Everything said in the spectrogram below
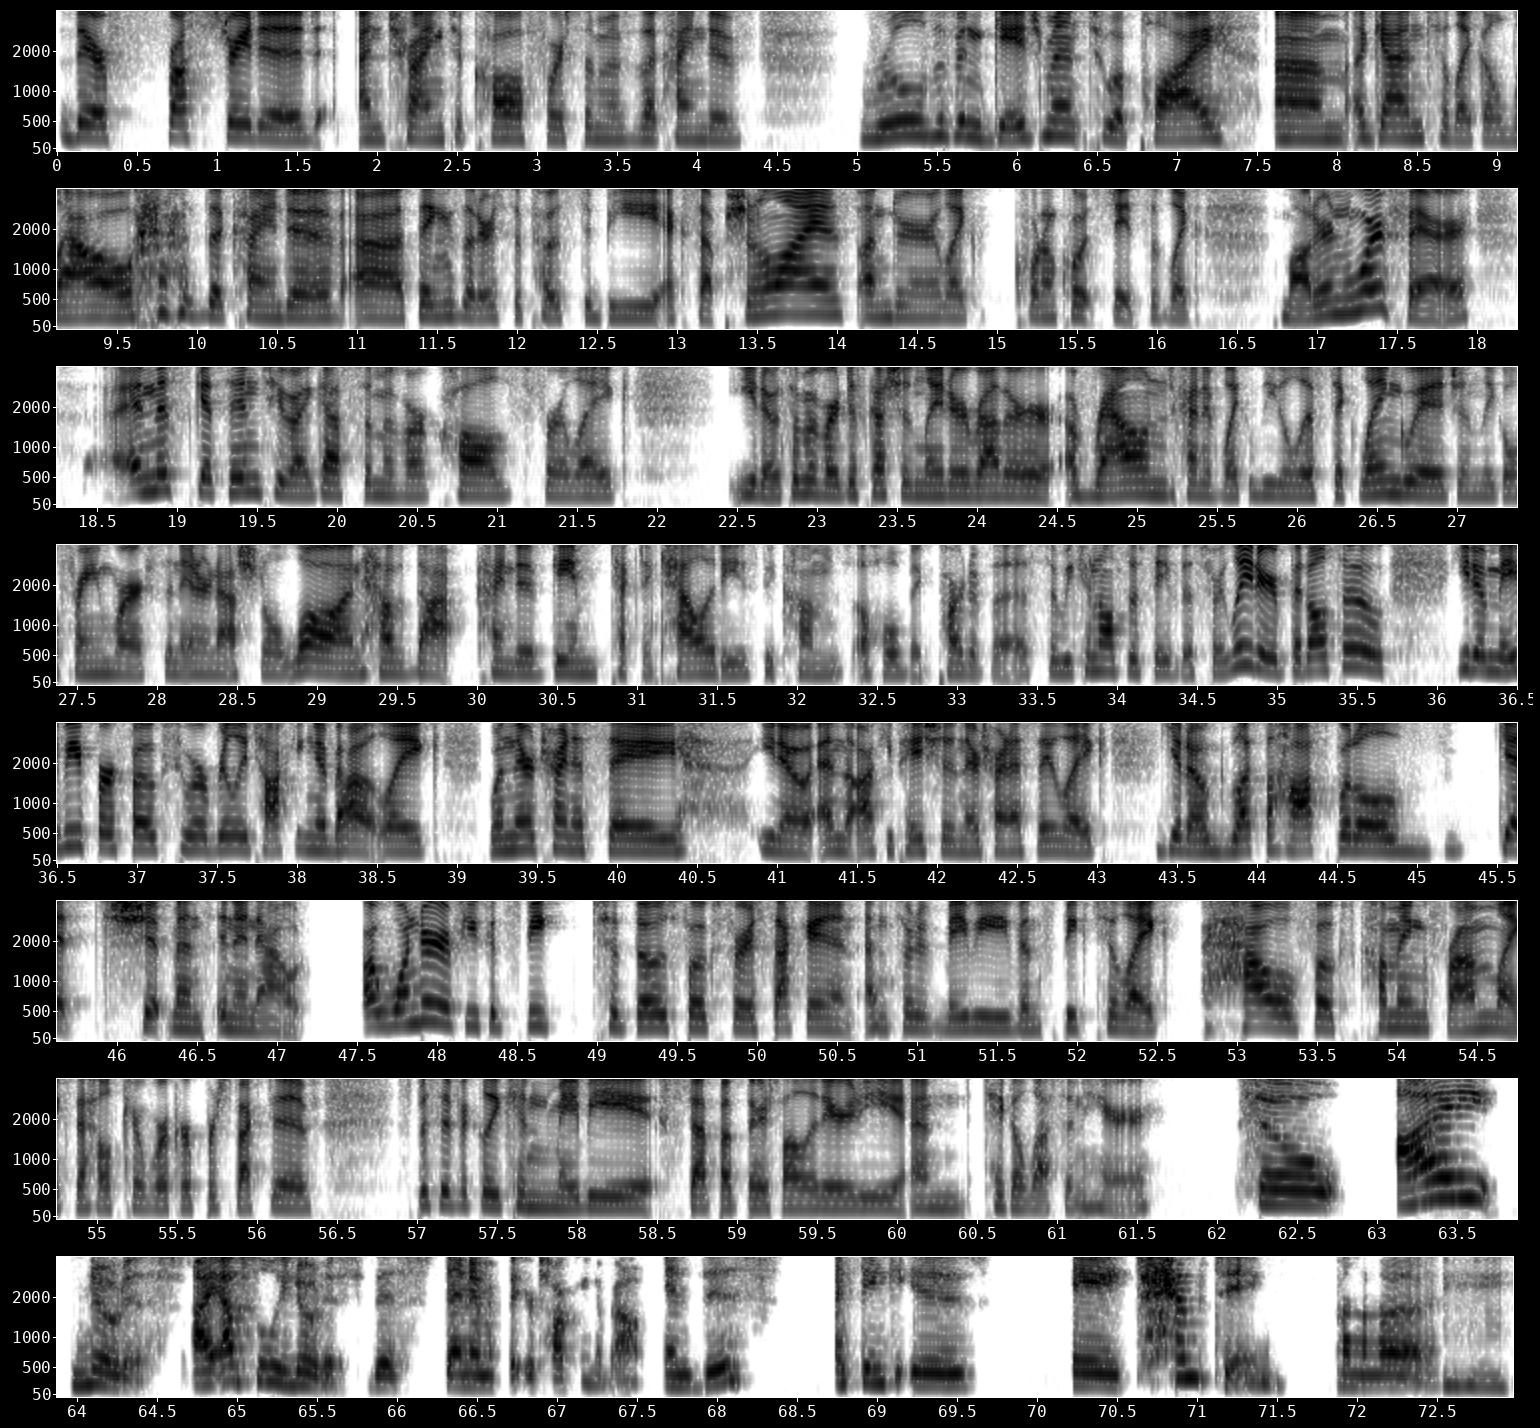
they're frustrated and trying to call for some of the kind of rules of engagement to apply um, again to like allow the kind of uh, things that are supposed to be exceptionalized under like quote unquote states of like modern warfare. And this gets into i guess some of our calls for like you know, some of our discussion later rather around kind of like legalistic language and legal frameworks and international law and how that kind of game technicalities becomes a whole big part of this. So we can also save this for later, but also, you know, maybe for folks who are really talking about like when they're trying to say, you know, end the occupation, they're trying to say like, you know, let the hospitals get shipments in and out. I wonder if you could speak to those folks for a second and sort of maybe even speak to like how folks coming from like the healthcare worker perspective specifically can maybe step up their solidarity and take a lesson here? So I notice, I absolutely notice this dynamic that you're talking about. And this, I think, is a tempting uh, mm-hmm.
